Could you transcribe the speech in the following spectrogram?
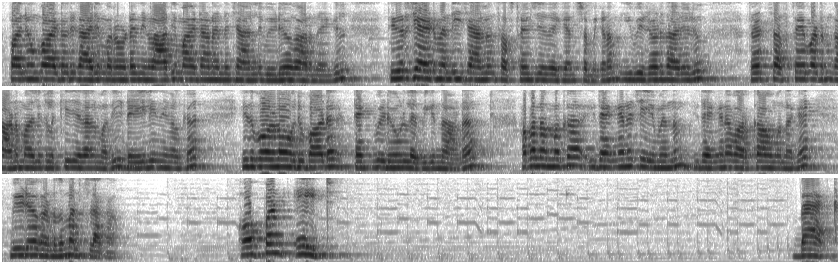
അപ്പോൾ അതിന് മുമ്പായിട്ട് ഒരു കാര്യം പറഞ്ഞോട്ടെ. നിങ്ങൾ ആദ്യമായിട്ടാണ് എന്റെ ചാനൽ വീഡിയോ കാണുന്നതെങ്കിൽ തീർച്ചയായിട്ടും എന്റെ ഈ ചാനലും സബ്സ്ക്രൈബ് ചെയ്ത് വയ്ക്കാൻ ശ്രമിക്കണം. ഈ വീഡിയോയുടെ താഴെ ഒരു റെഡ് സബ്സ്ക്രൈബ് ബട്ടൺ കാണും. അതിൽ ക്ലിക്ക് ചെയ്താൽ മതി. ഡെയിലി നിങ്ങൾക്ക് ഇതുപോലുള്ള ഒരുപാട് ടെക് വീഡിയോകൾ ലഭിക്കുന്നതാണ്. അപ്പം നമുക്ക് ഇതെങ്ങനെ ചെയ്യുമെന്നും ഇതെങ്ങനെ വർക്കാവുമെന്നൊക്കെ വീഡിയോ കണ്ടതും മനസ്സിലാക്കാം. Open eight back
